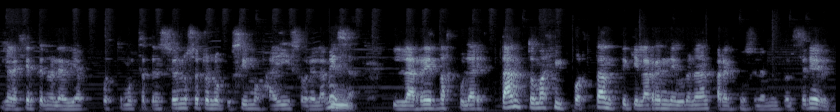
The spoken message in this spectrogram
la, gente no le había puesto mucha atención, nosotros lo pusimos ahí sobre la mesa. Mm. La red vascular es tanto más importante que la red neuronal para el funcionamiento del cerebro.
